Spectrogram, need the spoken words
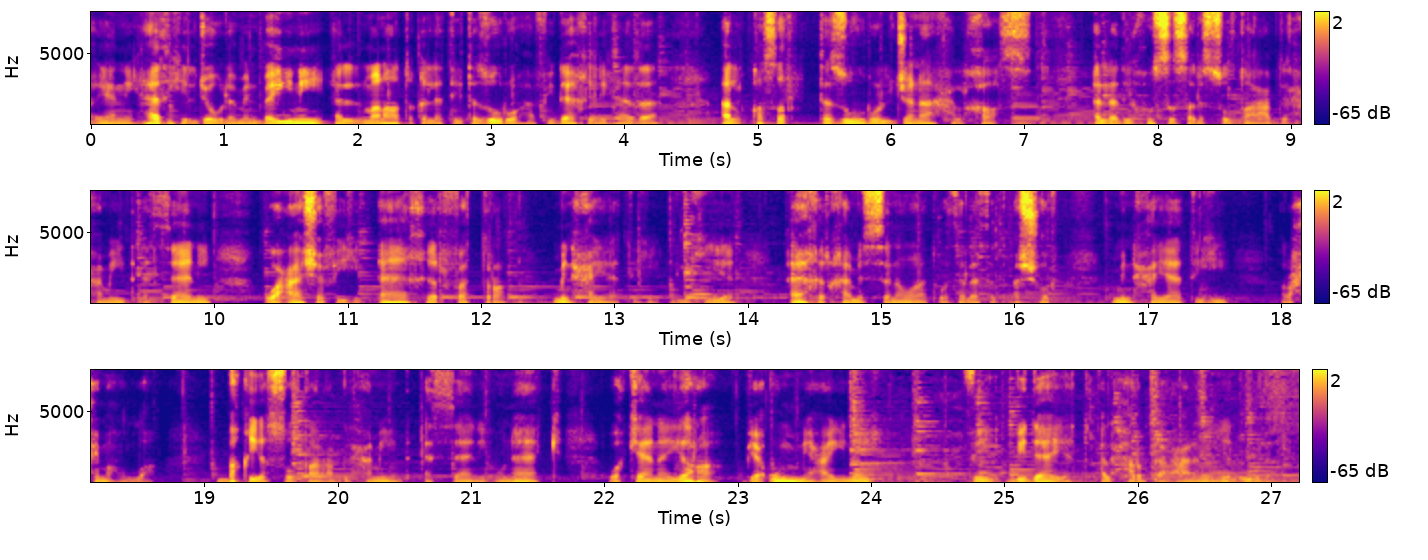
يعني هذه الجولة من بين المناطق التي تزورها في داخل هذا القصر تزور الجناح الخاص الذي خصص للسلطان عبد الحميد الثاني وعاش فيه آخر فترة من حياته اللي هي آخر خمس سنوات وثلاثة أشهر من حياته رحمه الله. بقي السلطان عبد الحميد الثاني هناك وكان يرى بأم عينيه في بداية الحرب العالمية الأولى.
